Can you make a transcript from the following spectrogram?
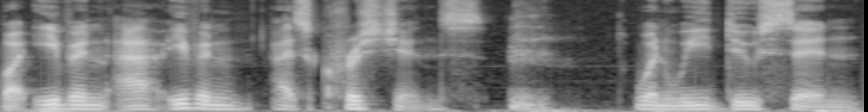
But even uh, even as Christians, when we do sin,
